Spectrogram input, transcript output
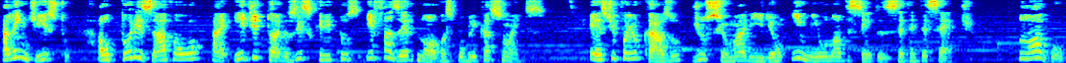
Além disto, autorizava-o a editar os escritos e fazer novas publicações. Este foi o caso de O Silmarillion em 1977. Logo,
